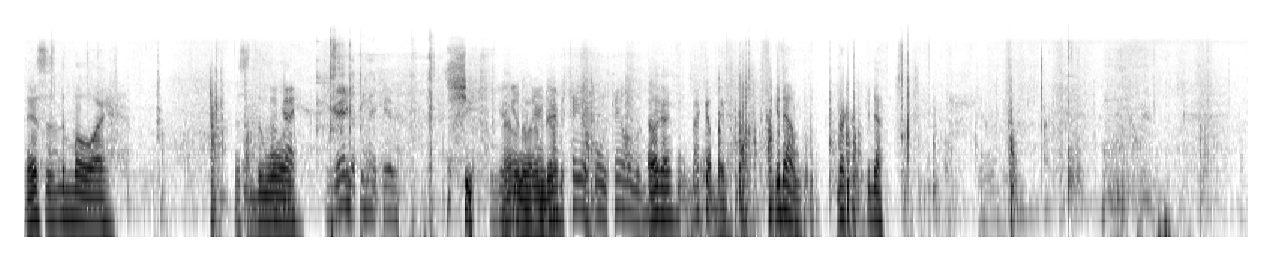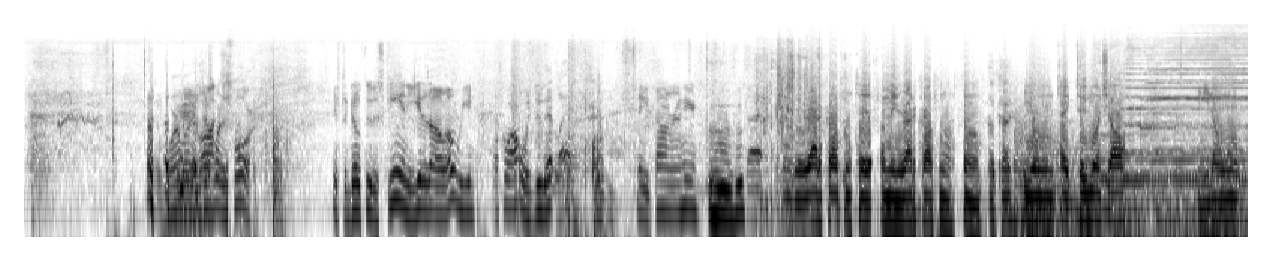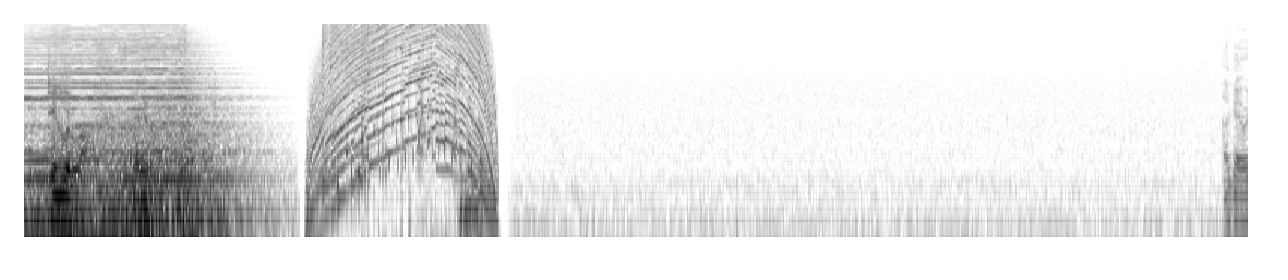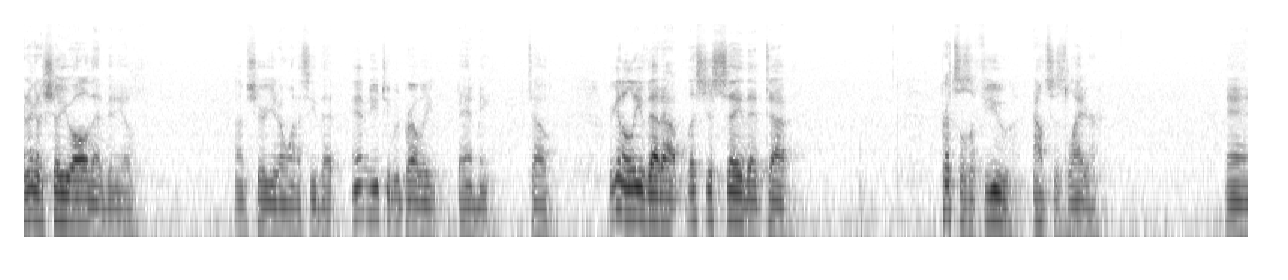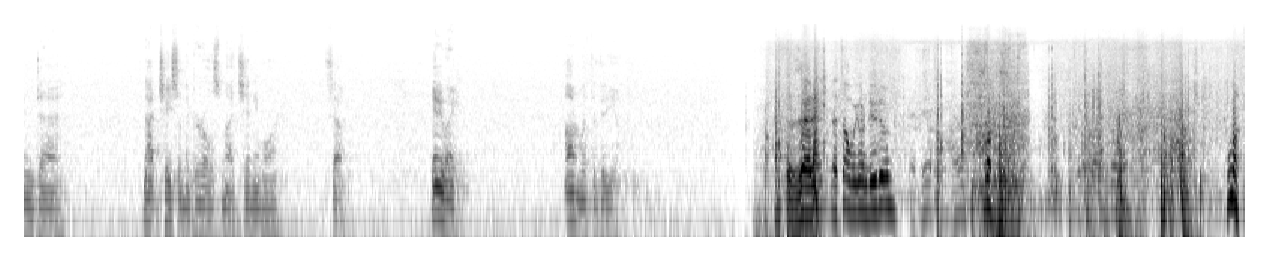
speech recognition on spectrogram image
This is the boy. This is the one. Okay. You ready? Up in there, Kevin. Shoot. I You gotta don't know what I'm doing. his tail, pull his tail over his back. Okay, back up, baby. Get down. Breaker, get down. Worm it, that's what it's for. Just to go through the skin, you get it all over you. That's why I always do that last. See your thumb right here? Mm-hmm. Gonna go right across my tail. I mean, right across my thumb. Okay. You don't want to take too much off, and you don't want too little off. Okay, we're not going to show you all of that video. I'm sure you don't want to see that. And YouTube would probably ban me. So we're going to leave that out. Let's just say that uh, Pretzel's a few ounces lighter. And uh, not chasing the girls much anymore. So anyway, on with the video. Is that it? That's all we're gonna do to him? Come on.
